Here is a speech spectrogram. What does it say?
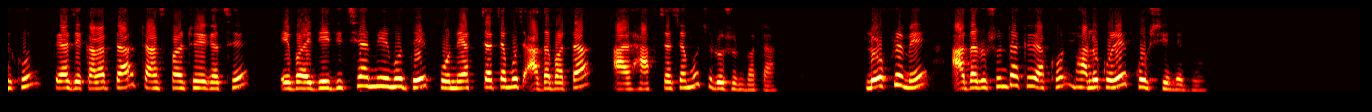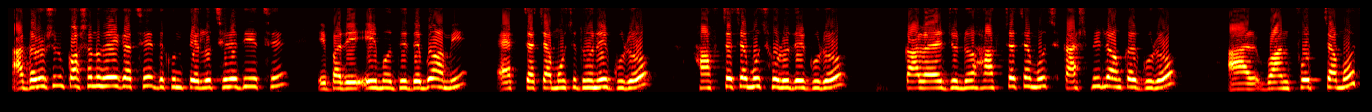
দেখুন। পেঁয়াজের কালারটা ট্রান্সপারেন্ট হয়ে গেছে। এবার দিয়ে দিচ্ছি আমি এর মধ্যে পনে এক চা চামচ আদা বাটা আর হাফ চা চামচ রসুন বাটা। লো ফ্লেমে আদা রসুনটাকেও এখন ভালো করে কষিয়ে নেব। আদা রসুন কষানো হয়ে গেছে, দেখুন তেলও ছেড়ে দিয়েছে। এবারে এর মধ্যে দেব আমি এক চা চামচ ধনের গুঁড়ো, হাফ চা চামচ হলুদের গুঁড়ো কালারের জন্য হাফ চা চামচ কাশ্মীর লঙ্কার গুঁড়ো আর ওয়ান ফোর্থ চামচ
